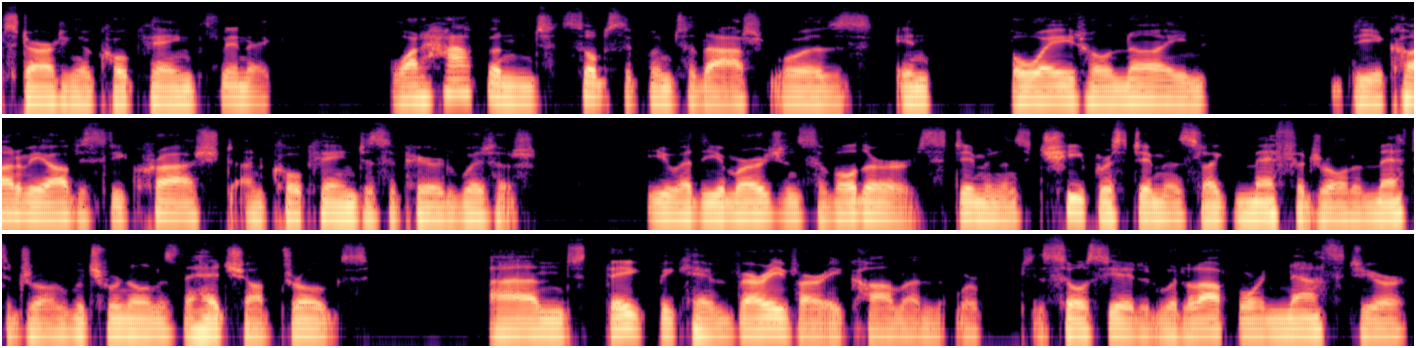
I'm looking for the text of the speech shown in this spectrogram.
starting a cocaine clinic. What happened subsequent to that was in 08, 09, the economy obviously crashed and cocaine disappeared with it. You had the emergence of other stimulants, cheaper stimulants like mephedrone and methylone, which were known as the head shop drugs and they became very, very common. Were associated with a lot more nastier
